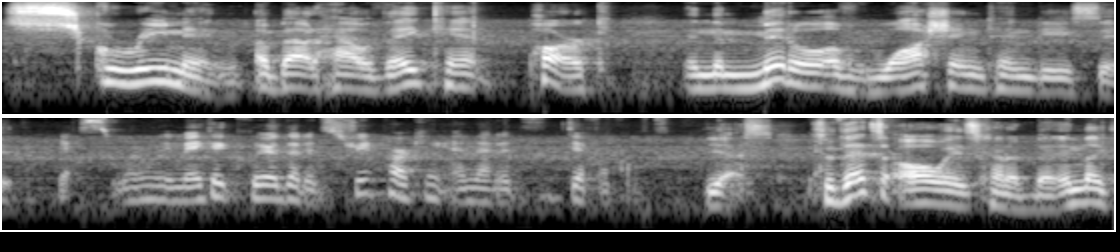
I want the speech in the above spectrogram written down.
screaming about how they can't park in the middle of Washington D.C. Yes, when we make it clear that it's street parking and that it's difficult. Yes. So that's always kind of been and like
